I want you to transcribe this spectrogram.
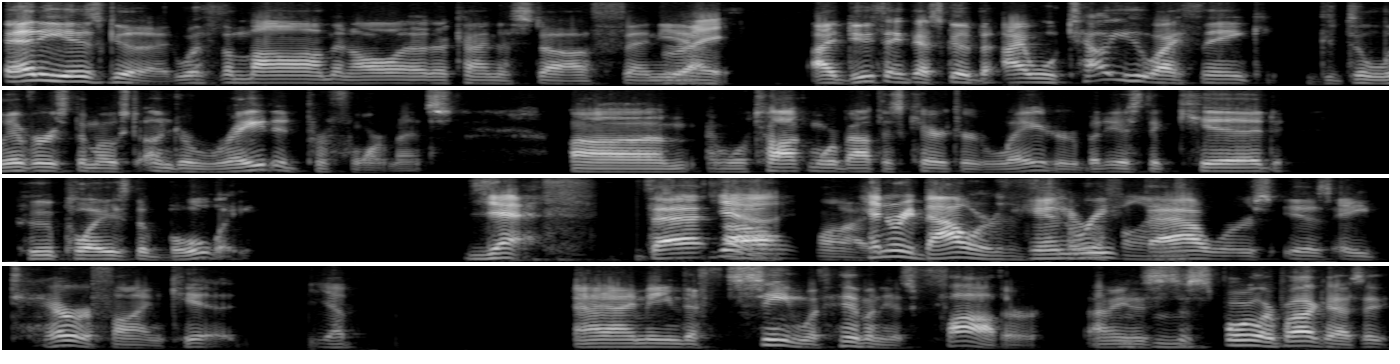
Eddie is good with the mom and all that other kind of stuff. And yeah, Right. I do think that's good. But I will tell you who I think delivers the most underrated performance. Um, and we'll talk more about this character later, but is the kid who plays the bully. Yes. That Yeah, oh my Henry Bowers. Henry terrifying. Bowers is a terrifying kid. Yep. And I mean the scene with him and his father. I mean, it's Mhm. a spoiler podcast.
